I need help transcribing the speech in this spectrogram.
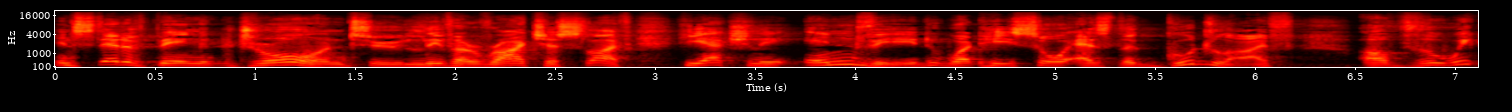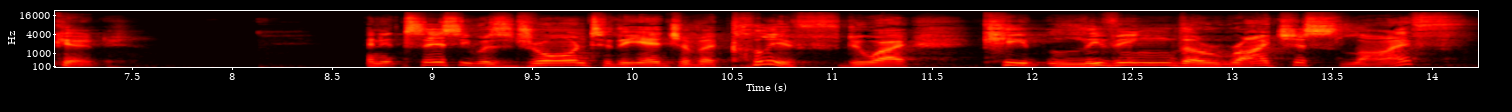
instead of being drawn to live a righteous life, he actually envied what he saw as the good life of the wicked. And it says he was drawn to the edge of a cliff. Do I keep living the righteous life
